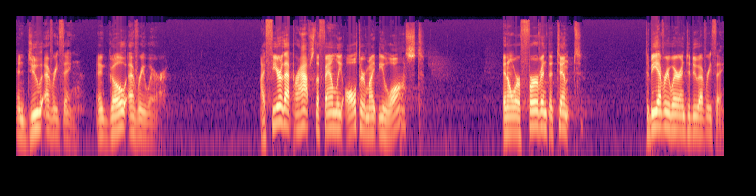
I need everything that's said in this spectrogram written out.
and do everything and go everywhere. I fear that perhaps the family altar might be lost in our fervent attempt to be everywhere and to do everything.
